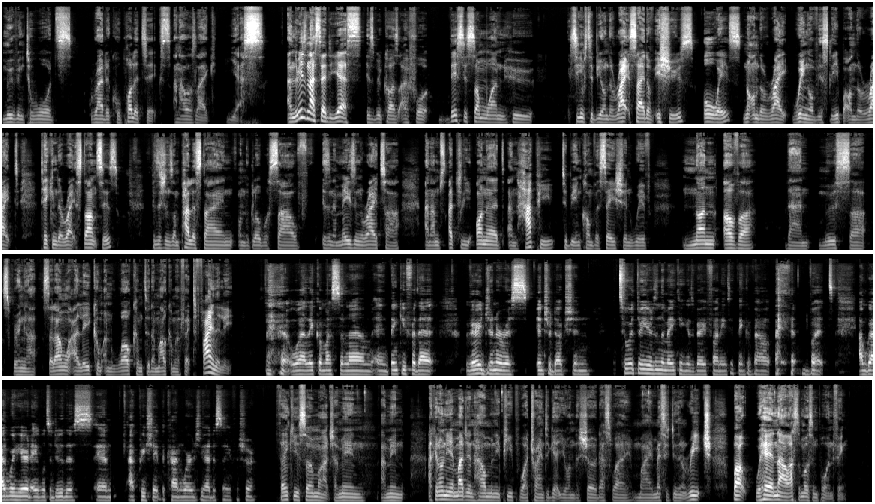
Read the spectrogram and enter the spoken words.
moving towards radical politics. And I was like, yes. And the reason I said yes is because I thought this is someone who seems to be on the right side of issues always, not on the right wing, obviously, but on the right, taking the right stances. Positions on Palestine, on the global south, is an amazing writer. And I'm actually honored and happy to be in conversation with none other than Musa Springer. Salamu alaikum and welcome to the Malcolm Effect finally. wa alaikum assalam. And thank you for that very generous introduction two or three years in the making is very funny to think about. but I'm glad we're here and able to do this. And I appreciate the kind words you had to say for sure. Thank you so much. I mean, I mean, I can only imagine how many people are trying to get you on the show. That's why my message didn't reach. But we're here now. That's the most important thing.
